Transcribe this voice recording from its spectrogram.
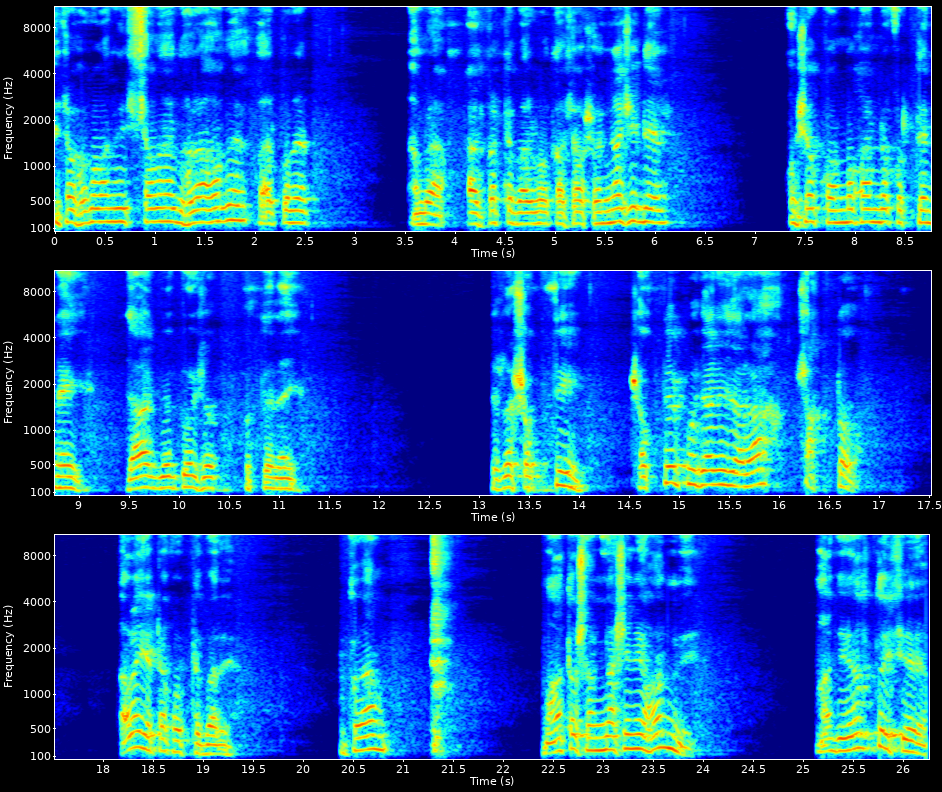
এটা ভগবানের ইচ্ছা মনে ধরা হবে, তারপরে আমরা কাজ করতে পারব, তাছাড়া সন্ন্যাসীদের ওইসব কর্মকাণ্ড করতে নেই, যার যোগ্য ওইসব করতে নেই। সেটা শক্তি, শক্তির পূজারী যারা শাক্ত, তারাই এটা করতে পারে। সুতরাং মা তো সন্ন্যাসিনী হননি, মা গৃহস্থই ছিলেন,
